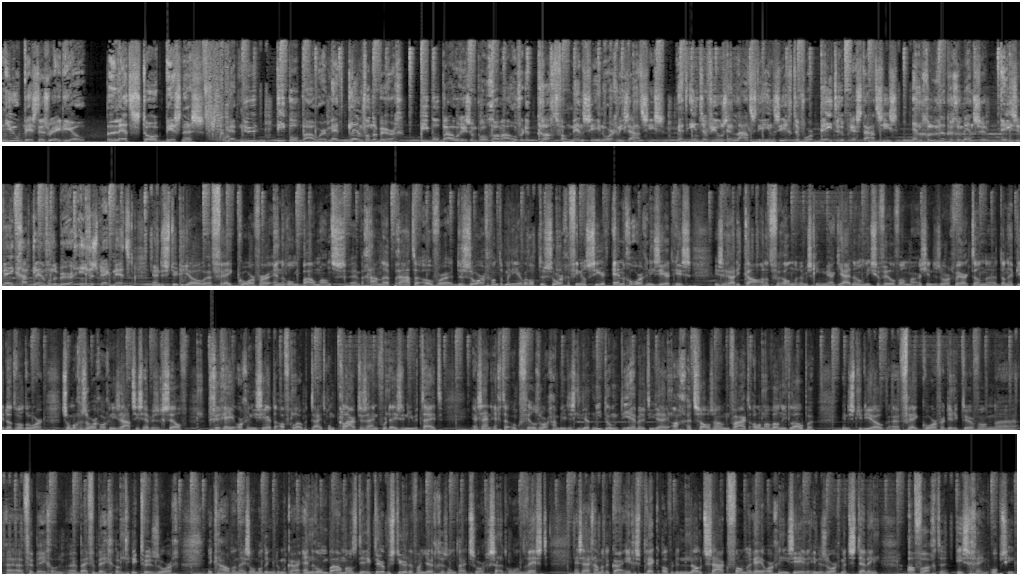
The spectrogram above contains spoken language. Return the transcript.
Nieuw Business Radio. Let's Talk Business. Met nu People Power met Glen van der Burg. People Power is een programma over de kracht van mensen in organisaties. Met interviews en laatste inzichten voor betere prestaties en gelukkige mensen. Deze week gaat Glen van der Burg in gesprek met. Ja, in de studio uh, Freek Korver en Ron Bouwmans. En we gaan uh, praten over de zorg. Want de manier waarop de zorg gefinancierd en georganiseerd is, is radicaal aan het veranderen. Misschien merk jij er nog niet zoveel van, maar als je in de zorg werkt, dan, uh, dan heb je dat wel door. Sommige zorgorganisaties hebben zichzelf gereorganiseerd de afgelopen tijd om klaar te zijn voor deze nieuwe tijd. Er zijn echter ook veel zorgaanbieders die dat niet doen. Die hebben het idee, ach, het zal zo'n vaart allemaal wel niet lopen. In de studio uh, Freek Korver, directeur van uh, Verbego, bij Verbego, directeur zorg. Ik haal dan ineens allemaal dingen door elkaar. En Ron Bouwmans, directeur-bestuurder van Jeugdgezondheidszorg Zuid-Holland-West. En zij gaan met elkaar in gesprek over de noodzaak van reorganiseren in de zorg met stelling afwachten is geen optie.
